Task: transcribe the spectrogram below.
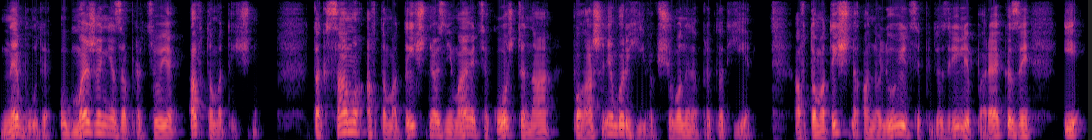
не буде. Обмеження запрацює автоматично. Так само автоматично знімаються кошти на погашення боргів, якщо вони, наприклад, є. Автоматично анулюються підозрілі перекази і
